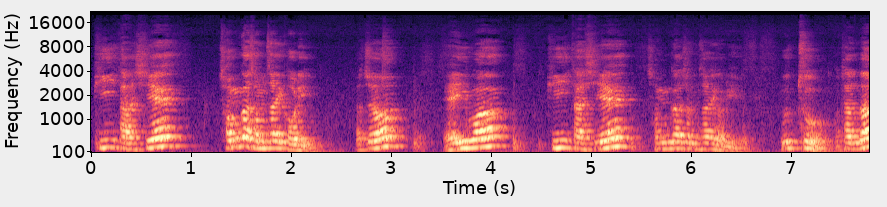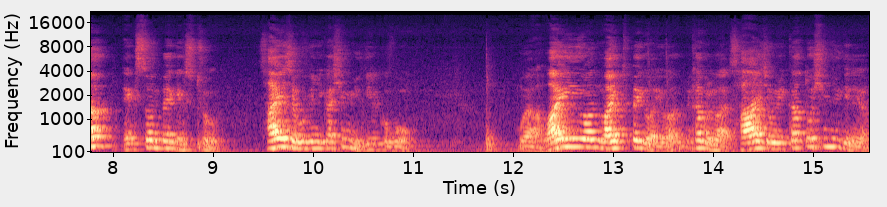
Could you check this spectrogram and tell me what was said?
B 다시의 점과 점 사이 거리 맞죠? A와 B 다시의 점과 점 사이 거리. 루트 못한다? x1 빼기 x2 4의 제곱이니까 16일 거고. 뭐야? y1 y2 빼기 y1 이렇게 하면 얼마야? 4의 제곱이니까 또 16이네요.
